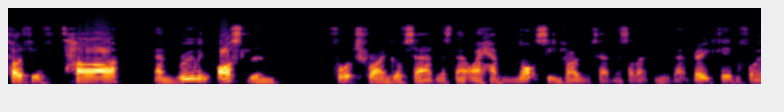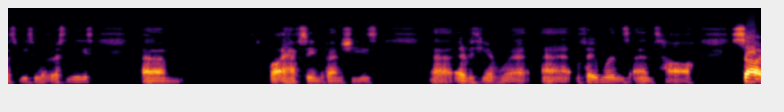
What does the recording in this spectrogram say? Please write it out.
Todd Field for Tar, and Ruben Ostlund for Triangle of Sadness. Now, I have not seen Triangle of Sadness. I'd like to make that very clear before I speak about the rest of these. Um, but I have seen The Banshees, uh, Everything Everywhere, uh, The Fabelmans, and Tar. So,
